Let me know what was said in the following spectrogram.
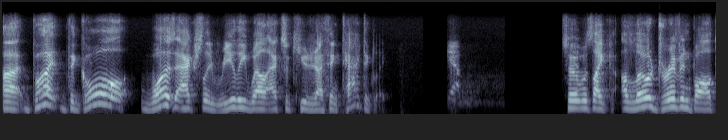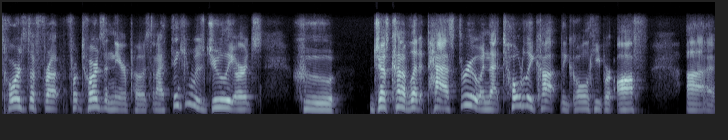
uh, but the goal was actually really well executed, I think, tactically. Yeah. So it was like a low driven ball towards the front, fr- towards the near post. And I think it was Julie Ertz who just kind of let it pass through, and that totally caught the goalkeeper off. Uh,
